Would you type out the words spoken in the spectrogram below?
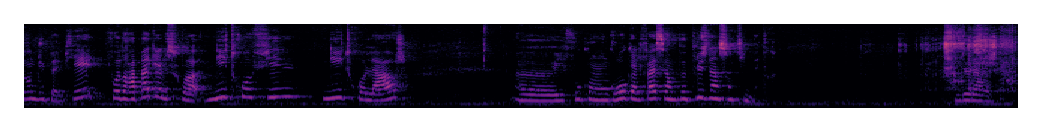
dans du papier. Il ne faudra pas qu'elle soit ni trop fine, ni trop large. Euh, il faut qu'en gros qu'elle fasse un peu plus d'un centimètre de largeur.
